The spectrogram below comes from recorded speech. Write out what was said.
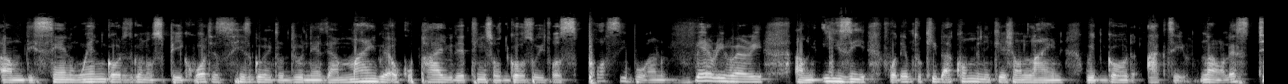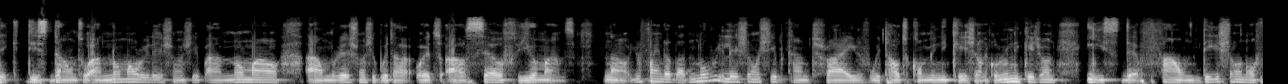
um, discern when God is going to speak, what is He's going to do next. Their mind were occupied with the things of God, so it was possible and very, very um, easy for them to keep that communication line with God active. Now, let's take this down to our normal relationship, our normal um, relationship with our with ourselves, humans. Now, you find out that no relationship can thrive without communication. Communication is the foundation of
